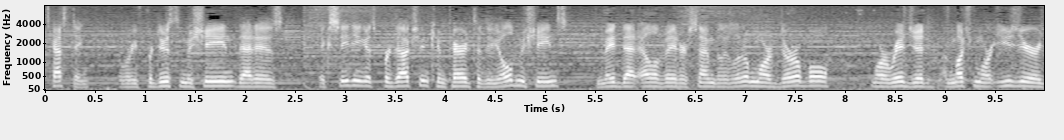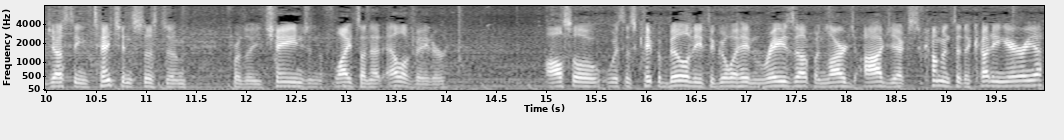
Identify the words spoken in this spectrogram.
testing, where we've produced a machine that is exceeding its production compared to the old machines, made that elevator assembly a little more durable, more rigid, a much more easier adjusting tension system for the change in the flights on that elevator. Also with its capability to go ahead and raise up when large objects come into the cutting area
